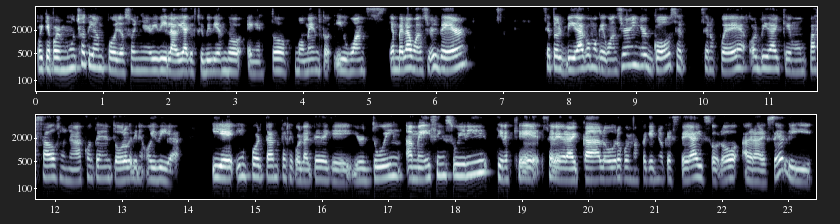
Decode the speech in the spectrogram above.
Porque por mucho tiempo yo soñé vivir la vida que estoy viviendo en estos momentos y once, en verdad, once you're there, se te olvida como que once you're in your goal, se, se nos puede olvidar que en un pasado soñabas con tener todo lo que tienes hoy día y es importante recordarte de que you're doing amazing, sweetie. Tienes que celebrar cada logro, por más pequeño que sea, y solo agradecer y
